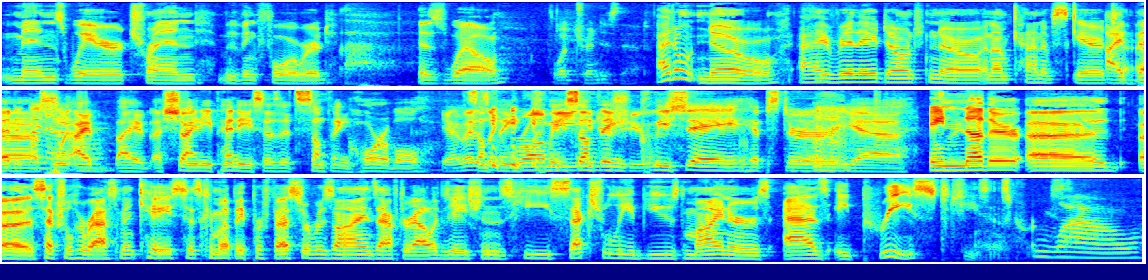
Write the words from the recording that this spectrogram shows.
menswear trend moving forward as well. What trend is that? I don't know. I really don't know, and I'm kind of scared. I to bet ask. it's. I I, know. I, a shiny penny says it's something horrible. Yeah, I bet it's like something raw meat something cliche hipster. Yeah. Another uh, uh, sexual harassment case has come up. A professor resigns after allegations he sexually abused minors as a priest. Jesus Christ. Wow.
